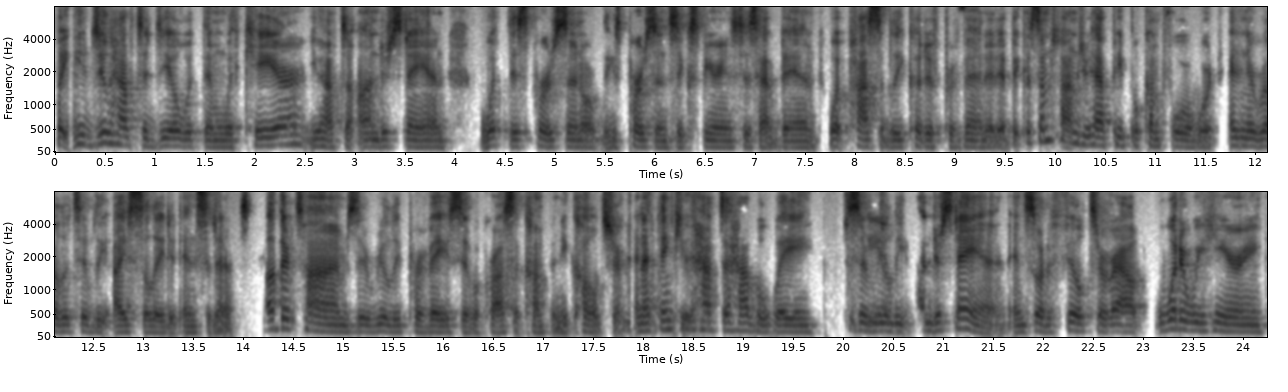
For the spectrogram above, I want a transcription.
but you do have to deal with them with care. You have to understand what this person or these persons' experiences have been, what possibly could have prevented it. Because sometimes you have people come forward and they're relatively isolated incidents. Other times they're really pervasive across a company culture. And I think you have to have a way to, to really understand and sort of filter out what are we hearing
